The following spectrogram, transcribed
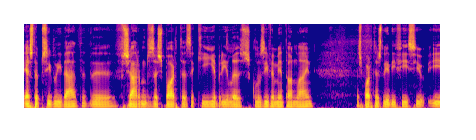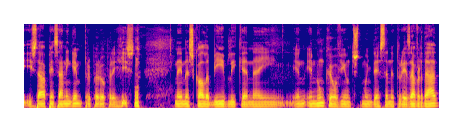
esta possibilidade de fecharmos as portas aqui e abri-las exclusivamente online, as portas do edifício, e, e, estava a pensar, ninguém me preparou para isto, nem na escola bíblica, nem. Eu, eu nunca ouvi um testemunho desta natureza. A verdade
